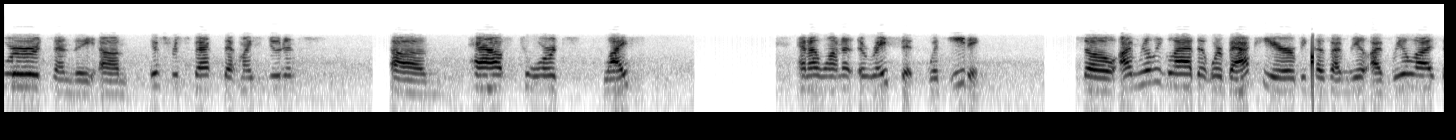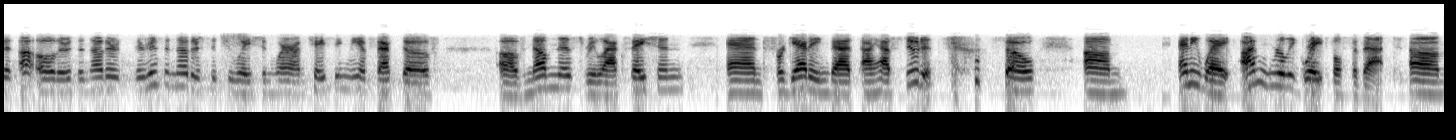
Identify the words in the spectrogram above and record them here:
words and the um, disrespect that my students um, have towards life, and I want to erase it with eating. So I'm really glad that we're back here because I'm real. I've realized that uh oh, there's another. There is another situation where I'm chasing the effect of of numbness, relaxation, and forgetting that I have students. so um, anyway, I'm really grateful for that. Um,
